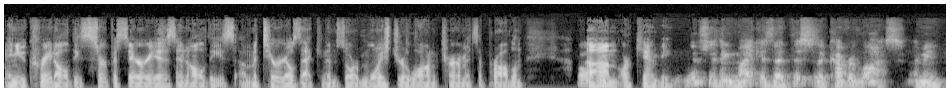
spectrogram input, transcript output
and you create all these surface areas and all these uh, materials that can absorb moisture long term, it's a problem, well, um, or can be. The interesting thing, Mike, is that this is a covered loss. I mean,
